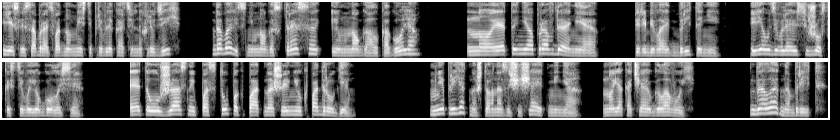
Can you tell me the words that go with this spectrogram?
Если собрать в одном месте привлекательных людей, добавить немного стресса и много алкоголя. Но это не оправдание, перебивает Британи, и я удивляюсь жесткости в ее голосе. Это ужасный поступок по отношению к подруге. Мне приятно, что она защищает меня, но я качаю головой. Да ладно, Брит,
